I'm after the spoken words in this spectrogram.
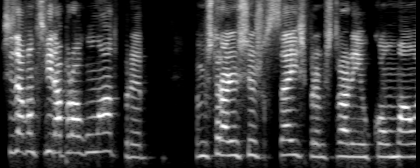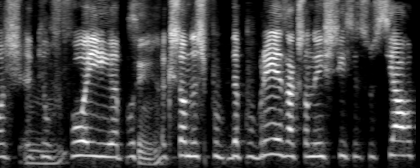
precisavam de se virar para algum lado para, para mostrarem os seus receios, para mostrarem o quão maus aquilo Uhum. foi, a, a questão das da pobreza, a questão da injustiça social.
